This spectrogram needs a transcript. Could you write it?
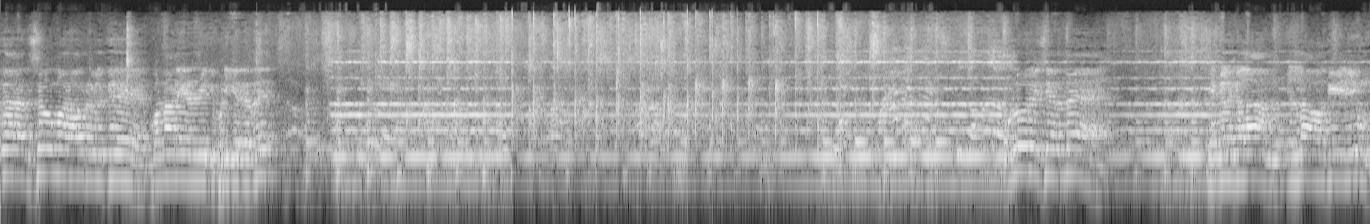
கொத்துக்காரர் சிவகுமார் அவர்களுக்கு பொன்னாடை அணிவிக்கப்படுகிறது. உள்ளூரை சேர்ந்த எங்களுக்கெல்லாம் எல்லா வகையிலையும்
